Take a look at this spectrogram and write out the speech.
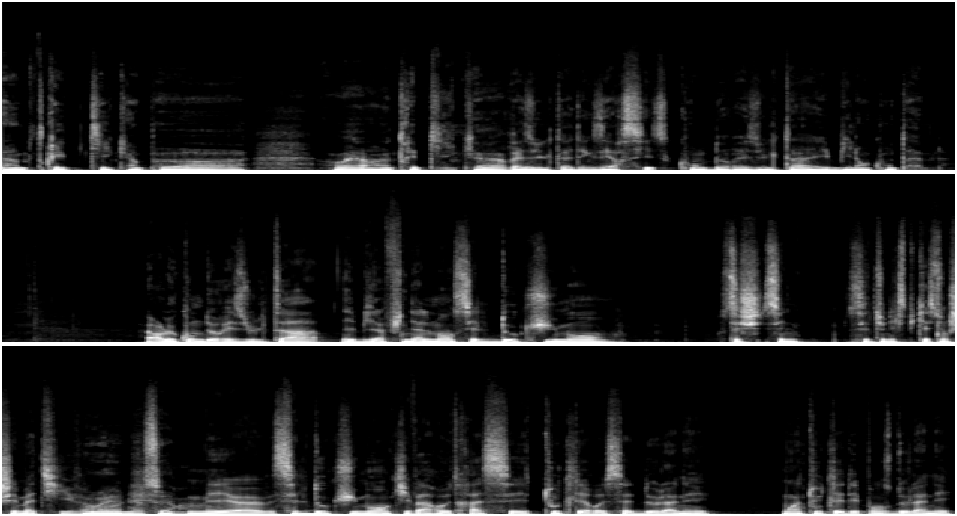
Un triptyque un peu, euh, un triptyque euh, résultat d'exercice, compte de résultat et bilan comptable. Alors le compte de résultat, eh bien finalement c'est le document, c'est une c'est une explication schémative. Hein, bien sûr. Mais euh, c'est le document qui va retracer toutes les recettes de l'année, moins toutes les dépenses de l'année.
